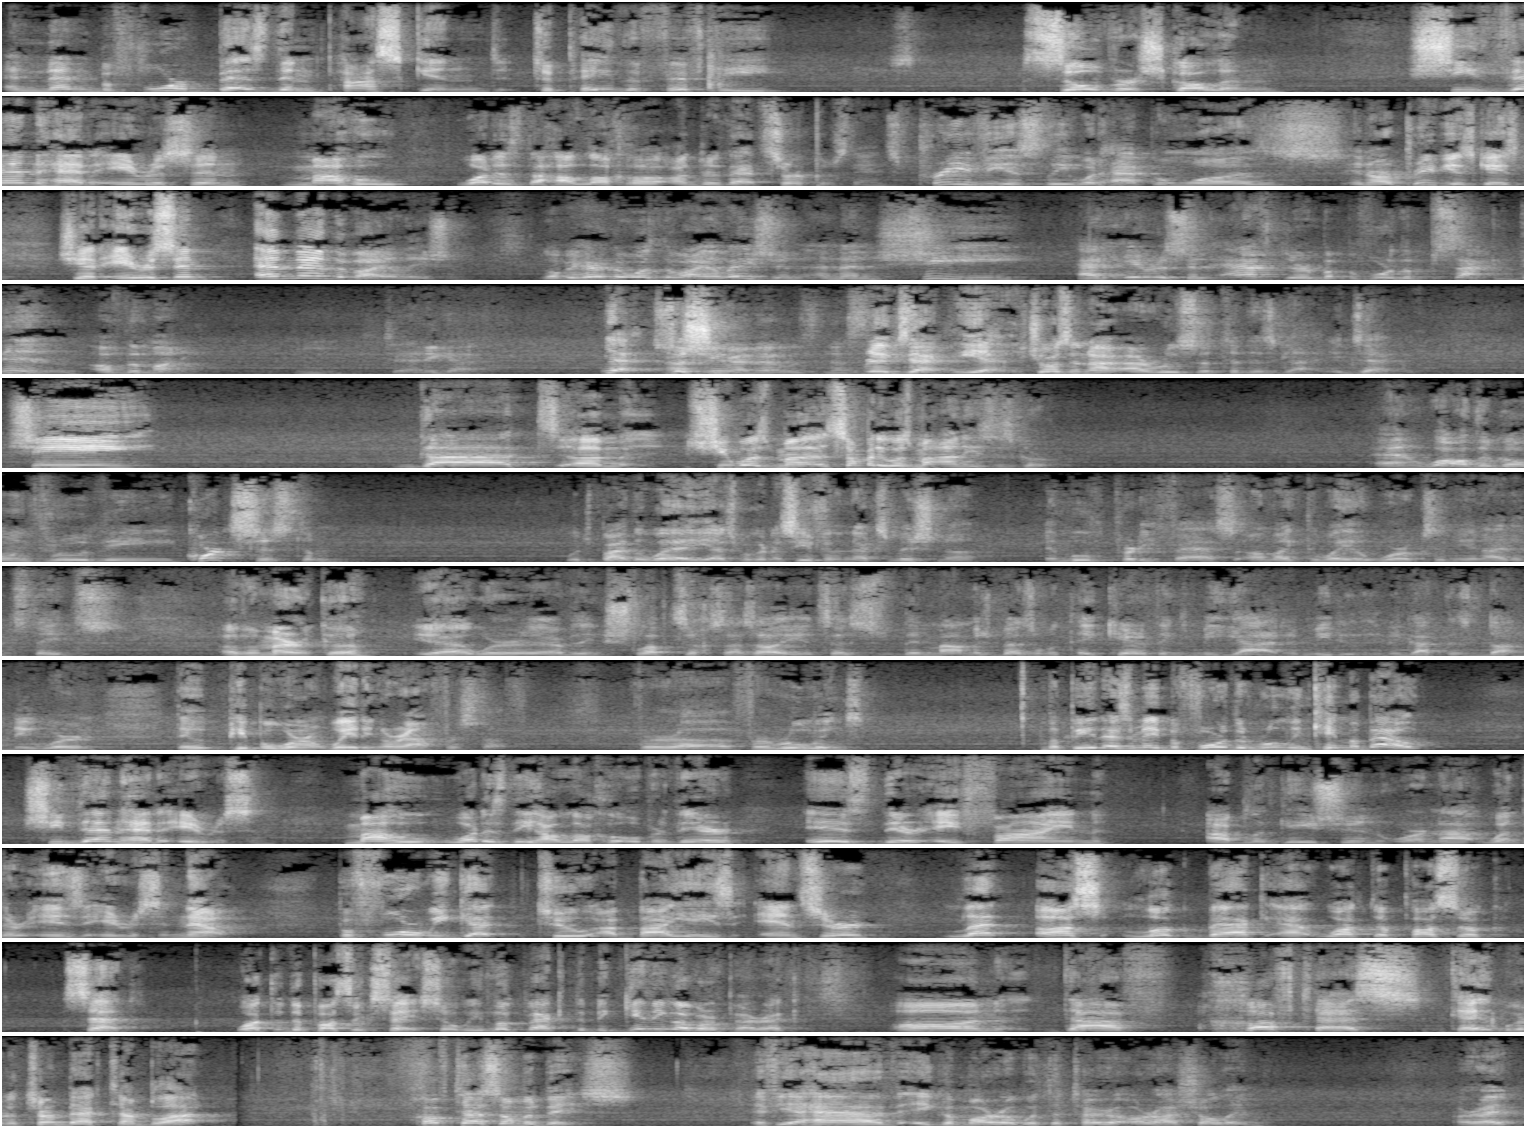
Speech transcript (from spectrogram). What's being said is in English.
and then before Bezdin paskind to pay the fifty silver shkolim, she then had erison mahu. What is the halacha under that circumstance? Previously, what happened was in our previous case, she had erison and then the violation. Over here, there was the violation, and then she had erison after, but before the psak din of the money. To any guy. Yeah, so Not she the guy that was necessary. exactly yeah she wasn't arusa to this guy exactly. She got um, she was ma, somebody was Ma'anis's girl, and while they're going through the court system, which by the way, as we're going to see for the next Mishnah, it moved pretty fast, unlike the way it works in the United States of America, yeah, where everything schlept sich sazoi. It says the mamish bezin would take care of things miyad immediately. They got this done. They weren't. They people weren't waiting around for stuff, for uh, for rulings. But be it as it may, before the ruling came about, she then had erison. Mahu, what is the halacha over there? Is there a fine obligation or not when there is erison? Now, before we get to Abaye's answer, let us look back at what the pasuk said. What did the pasuk say? So we look back at the beginning of our parak on Daf Chavtes. Okay, we're going to turn back ten blot. Chavtes Amud Beis. If you have a Gemara with the Torah or Hashalim, all right,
